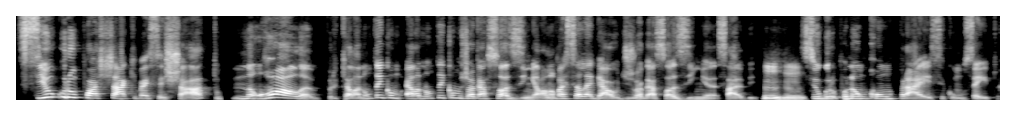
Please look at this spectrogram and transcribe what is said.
Se o grupo achar que vai ser chato, não rola. Porque ela não tem como, ela não tem como jogar sozinha. Ela não vai ser legal de jogar sozinha, sabe? Uhum. Se o grupo não comprar esse conceito.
